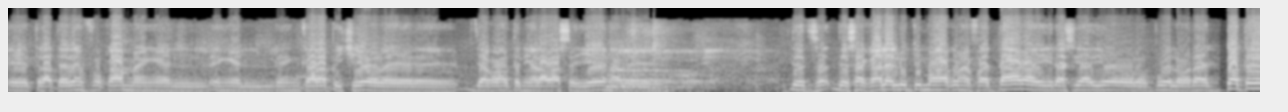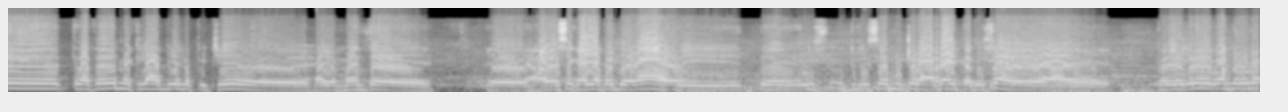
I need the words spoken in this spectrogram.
eh, traté de enfocarme en, el, en, el, en cada picheo, de, ya cuando tenía la base llena, de, de, sa- de sacar el último lado que me faltaba y gracias a Dios lo pude lograr. Traté, traté de mezclar bien los picheos, eh, mayormente eh, a veces caía por debajo y eh, us- utilicé mucho la recta, tú sabes, eh, pero yo creo que cuando uno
